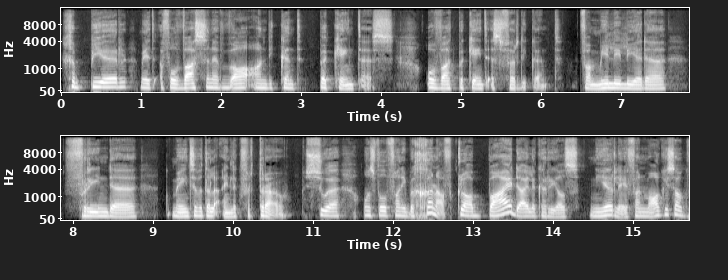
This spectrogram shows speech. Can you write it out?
gebeur met 'n volwassene waaraan die kind bekend is of wat bekend is vir die kind. Familielede, vriende, mense wat hulle eintlik vertrou. So ons wil van die begin af klaar baie duidelike reëls neerlê van maak nie saak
